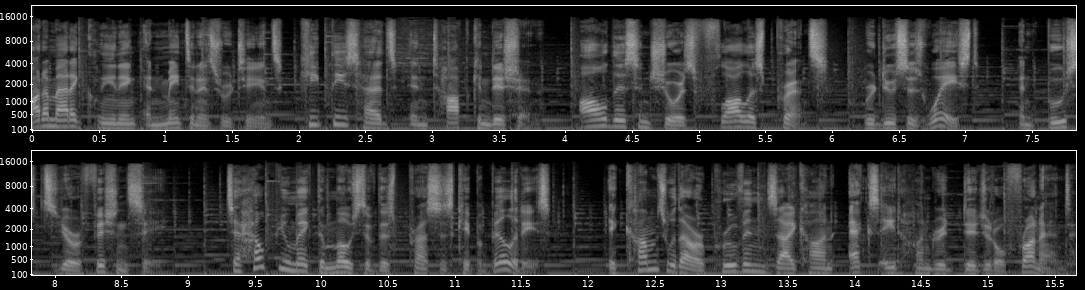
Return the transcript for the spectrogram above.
Automatic cleaning and maintenance routines keep these heads in top condition. All this ensures flawless prints, reduces waste, and boosts your efficiency. To help you make the most of this press's capabilities, it comes with our proven Xeikon X800 digital front end.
